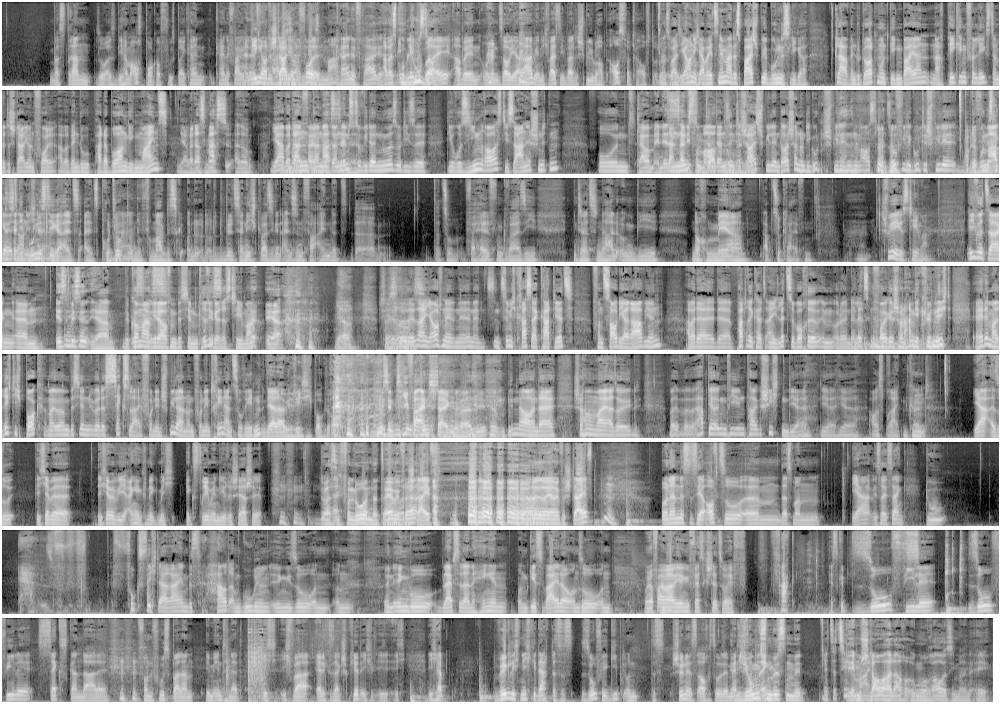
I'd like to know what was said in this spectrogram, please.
was dran. So, also die haben auch Bock auf Fußball, kein, keine Frage. Keine die bringen auch das Stadion voll. Keine Frage. Aber das In Problem ist doch, Dubai, aber in, und in Saudi-Arabien, ich weiß nicht, war das Spiel überhaupt ausverkauft? Oder Das weiß ich auch so? nicht, aber jetzt nimm mal das Beispiel Bundesliga. Klar, wenn du Dortmund gegen Bayern nach Peking verlegst, dann wird das Stadion voll. Aber wenn du Paderborn gegen Mainz, ja, aber das machst du, also. ja, aber dann, dann, dann nimmst du wieder nur so diese, die Rosinen raus, die Sahneschnitten und Klar, am Ende dann, ist es halt die nimmst du, dann, Vermarktung. sind die also- Scheißspiele in Deutschland und die guten Spiele sind im Ausland. So viele gute Spiele Aber du vermarktest ja die. Bundesliga als, als Produkt Ja. und du vermarktest und, und, und du willst ja nicht quasi den einzelnen Verein dat, da, dazu verhelfen, quasi international irgendwie noch mehr abzugreifen. Schwieriges Thema. Ich würde sagen, ähm, Ist ein bisschen, ja. wir kommen ist, mal ist, wieder auf ein bisschen griffigeres Thema. Ja. Ja. Das ist, das ist eigentlich auch eine, eine, eine, ein ziemlich krasser Cut jetzt von Saudi-Arabien. Aber der, der Patrick hat es eigentlich letzte Woche im, oder in der letzten Folge schon angekündigt. Er hätte mal richtig Bock, mal über ein bisschen über das Sexlife von den Spielern und von den Trainern zu reden. Ja, da habe ich richtig Bock drauf. Ein bisschen tiefer einsteigen quasi. Genau, und da schauen wir mal, also habt ihr irgendwie ein paar Geschichten, die ihr, die ihr hier ausbreiten könnt? Ja, also ich habe, ich habe wie angekündigt mich extrem in die Recherche Du hast dich verloren da ich habe drin, mich oder? versteift. ich habe mich versteift. Und dann ist es ja oft so, ähm, dass man, ja, wie soll ich sagen, du ja, fuchst dich da rein, bist hart am Googeln irgendwie so und, und, und irgendwo bleibst du dann hängen und gehst weiter und so und, und auf einmal habe ich irgendwie festgestellt, so, ey, fuck, es gibt so viele, so viele Sexskandale von Fußballern im Internet. Ich, ich war ehrlich gesagt schockiert. Ich, ich, ich, habe wirklich nicht gedacht, dass es so viel gibt und das Schöne ist auch so, der Mensch Die Jungs verdrängt. müssen mit dem. Stau halt auch irgendwo raus. Ich meine, ey,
